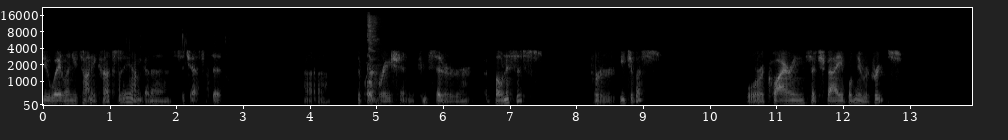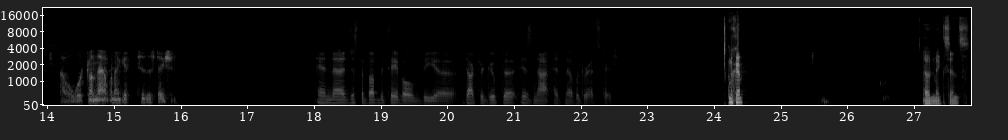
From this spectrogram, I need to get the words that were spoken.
to Weyland-Yutani custody. I'm going to suggest that uh, the corporation consider bonuses for each of us for acquiring such valuable new recruits. I will work on that when I get to the station. And uh, just above the table, the uh, Dr. Gupta is not at Novgorod Station. Okay. That would make sense.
